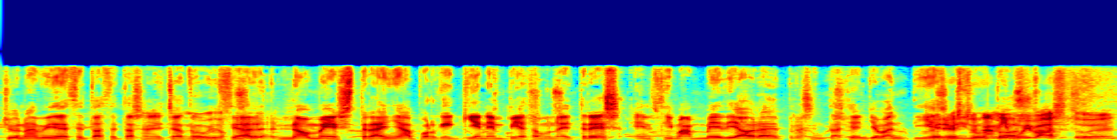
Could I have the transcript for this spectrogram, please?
Tsunami de ZZ en el chat No, oficial. No me extraña porque quien empieza una E3, encima media hora de presentación, llevan 10 Pero es Tsunami muy minutos. vasto, ¿eh?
